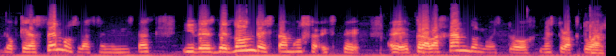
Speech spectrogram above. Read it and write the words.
lo que hacemos las feministas y desde dónde estamos este, eh, trabajando nuestro, nuestro actuar.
